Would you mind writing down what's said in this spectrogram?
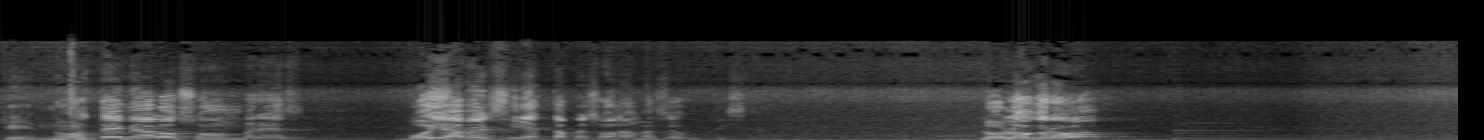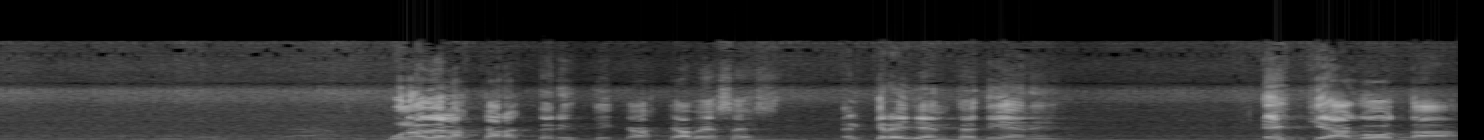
que no teme a los hombres, Voy a ver si esta persona me hace justicia. Lo logró. Una de las características que a veces el creyente tiene es que agota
